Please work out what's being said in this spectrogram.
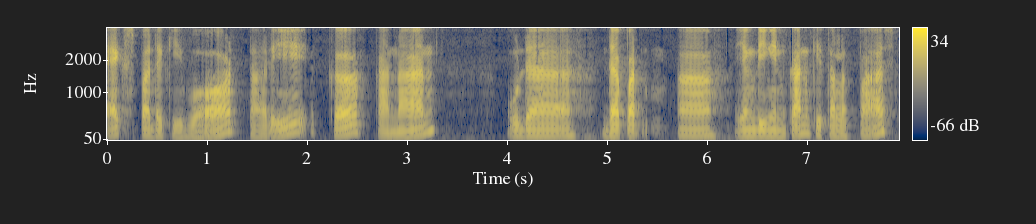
X pada keyboard, tarik ke kanan. Udah dapat uh, yang diinginkan, kita lepas.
